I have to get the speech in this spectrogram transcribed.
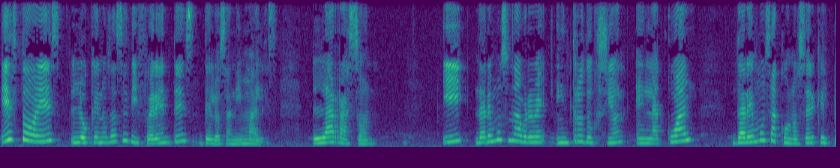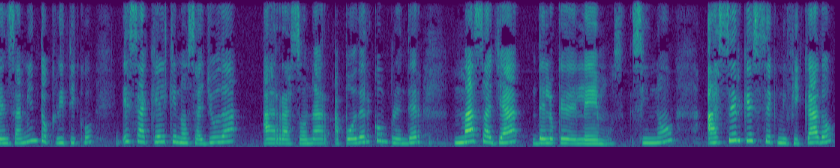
Esto es lo que nos hace diferentes de los animales, la razón. Y daremos una breve introducción en la cual daremos a conocer que el pensamiento crítico es aquel que nos ayuda a razonar, a poder comprender más allá de lo que leemos, sino hacer que ese significado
